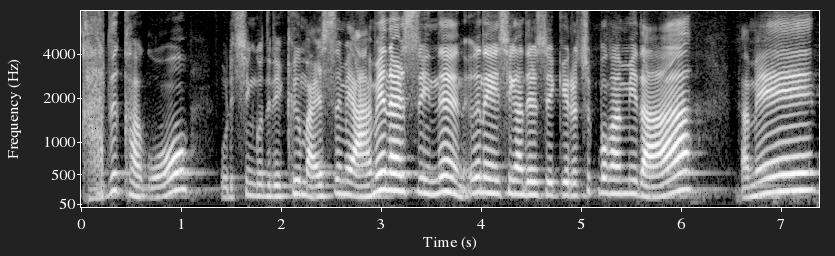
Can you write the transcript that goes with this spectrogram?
가득하고 우리 친구들이 그 말씀에 아멘 할 수 있는 은혜의 시간 될 수 있기를 축복합니다. 아멘.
